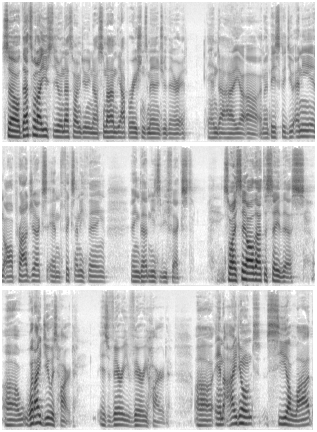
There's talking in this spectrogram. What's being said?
So that's what I used to do, and that's what I'm doing now. So now I'm the operations manager there, and I uh, and I basically do any and all projects and fix anything, and that needs to be fixed. So I say all that to say this: uh, what I do is hard, is very very hard, uh, and I don't see a lot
